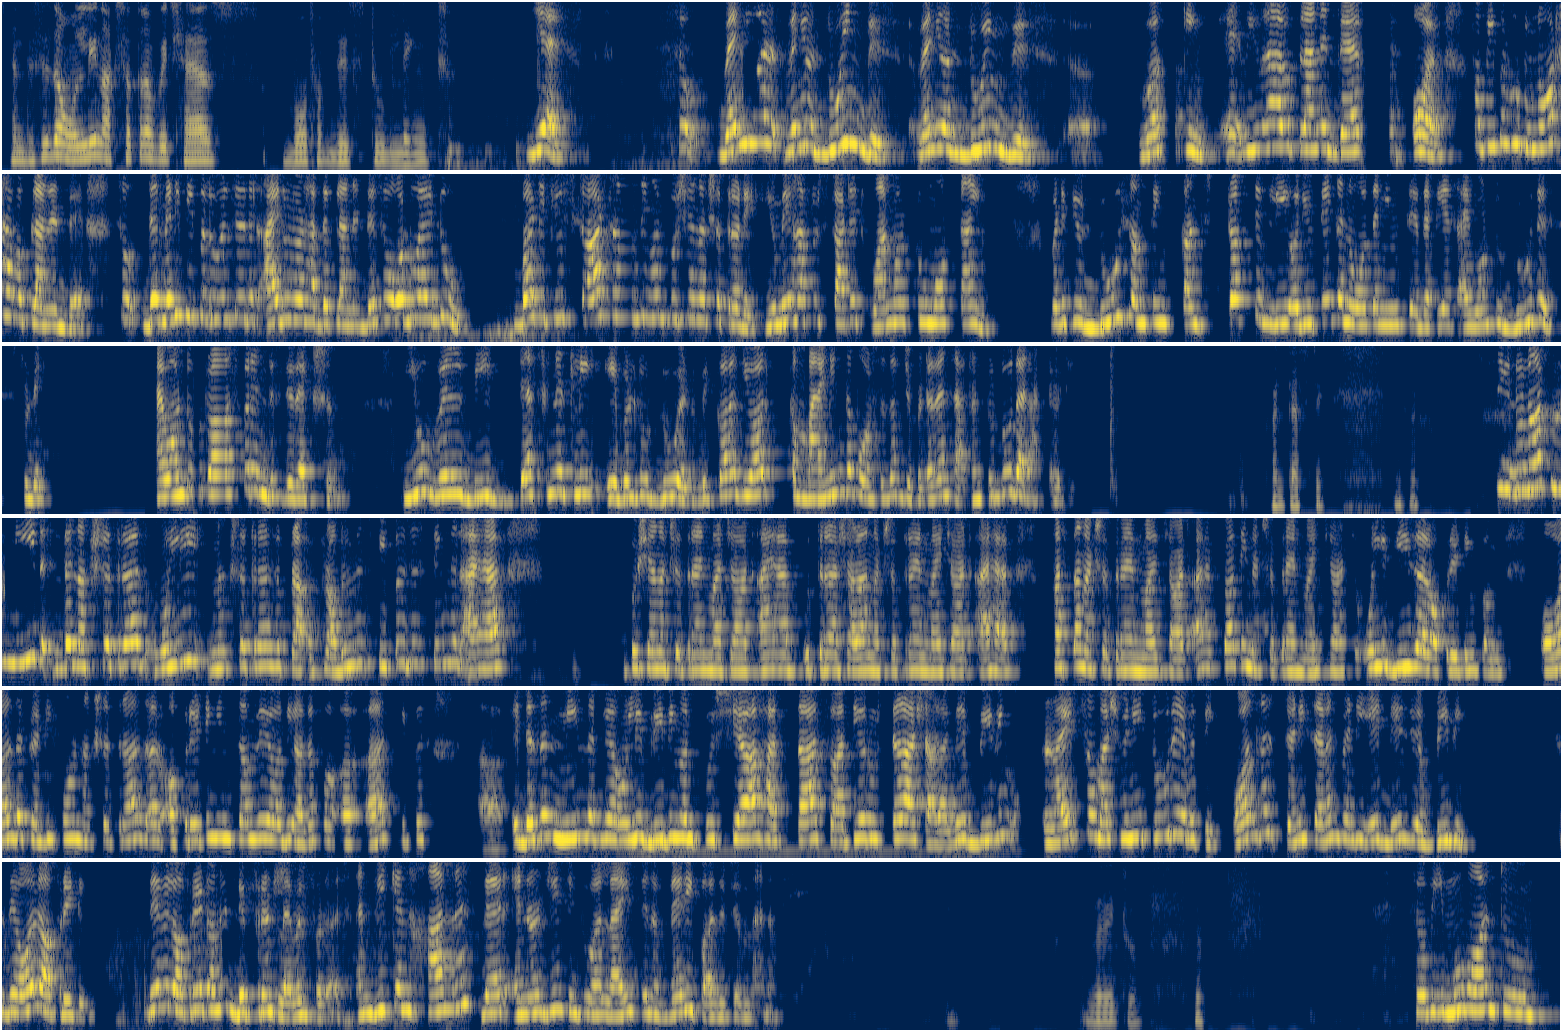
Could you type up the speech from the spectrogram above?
And this is the only nakshatra which has both of these two linked. Yes. So when you are when you're doing this, when you're doing this uh, working, eh, you have a planet there or for people who do not have a planet there. So there are many people who will say that i do not have the planet there so what do i do? But if you start something on pushya nakshatra day you may have to start it one or two more times. But if you do something constructively or you take an oath and you say that yes i want to do this today. I want to prosper in this direction you will be definitely able to do it because you are combining the forces of jupiter and saturn to do that activity fantastic. You do not need the nakshatras only nakshatras. The pro- problem is people just think that i have pushya nakshatra in my chart i have uttarashada nakshatra in my chart i have hasta nakshatra in my chart i have swati nakshatra in my chart. So only these are operating for me. All the 24 nakshatras are operating in some way or the other for uh, us because uh, it doesn't mean that we are only breathing on pushya hasta swati or uttarashada we are breathing right from Ashwini to Revati, all the 27, 28 days we are breathing. So they're all operating. They will operate on a different level for us, and we can harness their energies into our lives in a very positive manner. Very true. so we move on to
